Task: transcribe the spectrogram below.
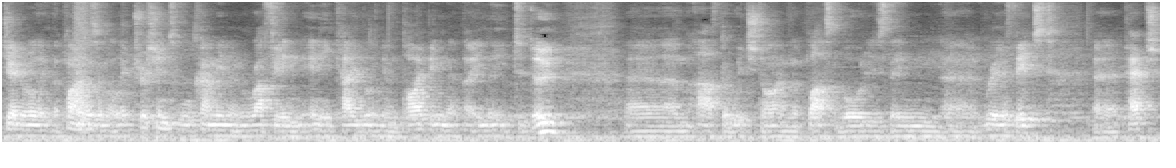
generally the plumbers and electricians will come in and rough in any cabling and piping that they need to do. Um, after which time the plasterboard is then uh, reaffixed, uh, patched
